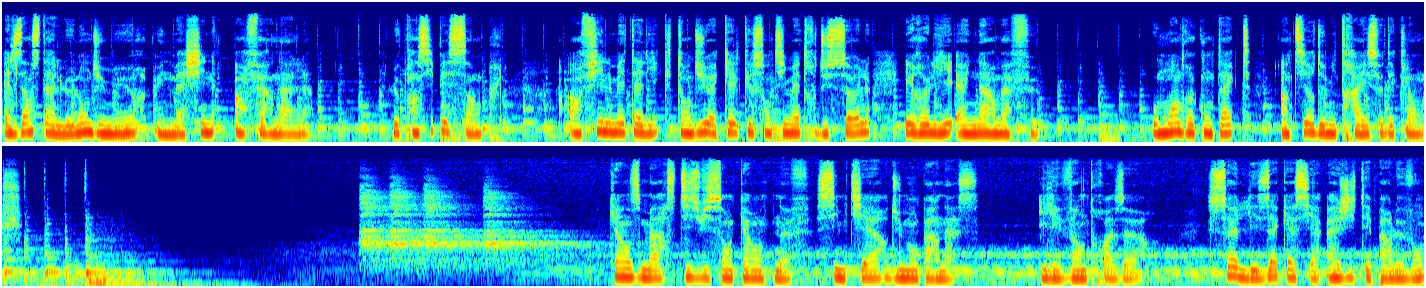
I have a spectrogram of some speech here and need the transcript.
Elles installent le long du mur une machine infernale. Le principe est simple. Un fil métallique tendu à quelques centimètres du sol est relié à une arme à feu. Au moindre contact, un tir de mitraille se déclenche. « 15 mars 1849, cimetière du Montparnasse. Il est 23 heures. Seuls les acacias agités par le vent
